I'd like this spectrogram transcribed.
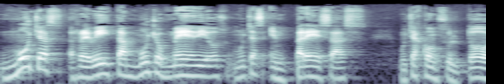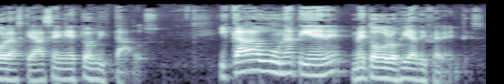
muchas revistas, muchos medios, muchas empresas, muchas consultoras que hacen estos listados. Y cada una tiene metodologías diferentes.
